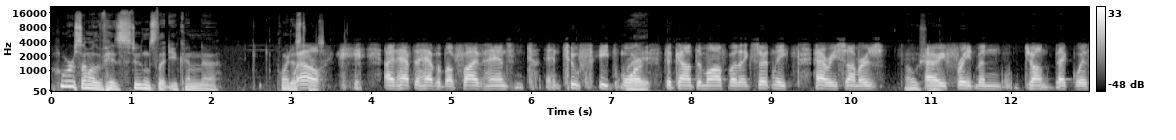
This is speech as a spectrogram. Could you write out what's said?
Who are some of his students that you can uh, point us well, towards? I'd have to have about five hands and, and two feet more Right. to count them off, but like, certainly Harry Somers, Oh, sure. Harry Freedman, John Beckwith,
